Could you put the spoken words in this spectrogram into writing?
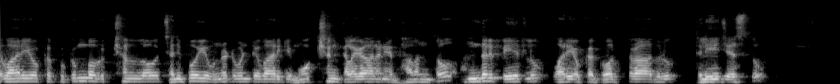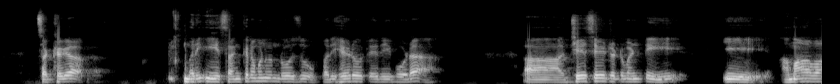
వారి యొక్క కుటుంబ వృక్షంలో చనిపోయి ఉన్నటువంటి వారికి మోక్షం కలగాలనే భావంతో అందరి పేర్లు వారి యొక్క గోత్రాదులు తెలియజేస్తూ చక్కగా మరి ఈ సంక్రమణం రోజు పదిహేడవ తేదీ కూడా చేసేటటువంటి ఈ అమావా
